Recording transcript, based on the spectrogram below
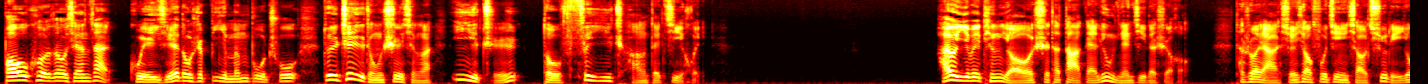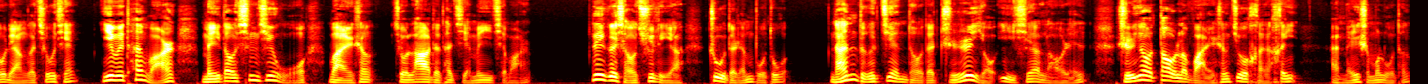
包括到现在，鬼节都是闭门不出，对这种事情啊，一直都非常的忌讳。还有一位听友是他大概六年级的时候，他说呀，学校附近小区里有两个秋千，因为贪玩，每到星期五晚上就拉着他姐妹一起玩。那个小区里啊，住的人不多。难得见到的只有一些老人，只要到了晚上就很黑，哎，没什么路灯。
